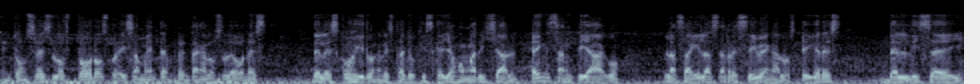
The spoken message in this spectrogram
entonces los toros precisamente enfrentan a los leones del escogido en el estadio Quisqueya Juan Marichal. En Santiago, las águilas reciben a los tigres del Licey.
